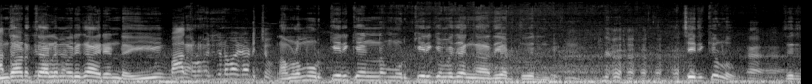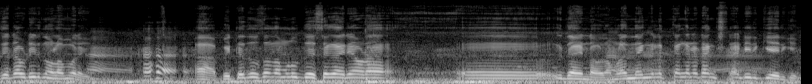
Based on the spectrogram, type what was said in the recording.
എന്തടച്ചാലും ഒരു കാര്യമുണ്ട്. ഈ ബാത്റൂം ഒരിക്കലും വഴി അടച്ചു. നമ്മൾ മുറുക്കിയിരിക്കുന്ന മുറുക്കിയിരിക്കുമ്പോ ചങ്ങാതി അടുത്ത് വരുന്നുണ്ട്. ചിരിക്കുള്ളൂ. ചിരിച്ചിട്ട് അവിടെ ഇരുന്നോളാൻ പറയും. ആ. പിറ്റേ ദിവസം നമ്മൾ ഉദ്ദേശിച്ച കാര്യം അവിടെ ഇതായിണ്ടാവും. നമ്മൾ എന്തെങ്കിലുമൊക്കെ അങ്ങനെ ടെൻഷനായിട്ട് ഇരിക്കുകയായിരിക്കും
